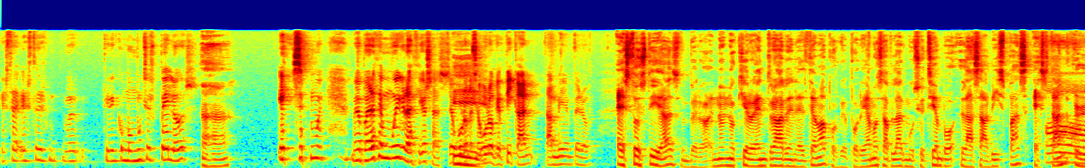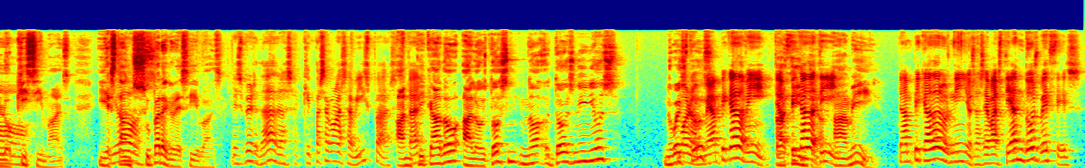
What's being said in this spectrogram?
Esta, esto es, tienen como muchos pelos. Ajá. Son muy- me parecen muy graciosas. Seguro, Y- seguro que pican también, pero. Estos días, pero no, no quiero entrar en el tema porque podríamos hablar mucho tiempo, las avispas están Oh. loquísimas y están súper agresivas. Es verdad, ¿qué pasa con las avispas? Han picado a los dos, no- dos niños Bueno, me han picado a mí, te a han picado a ti. A mí. Te han picado a los niños, a Sebastián dos veces.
